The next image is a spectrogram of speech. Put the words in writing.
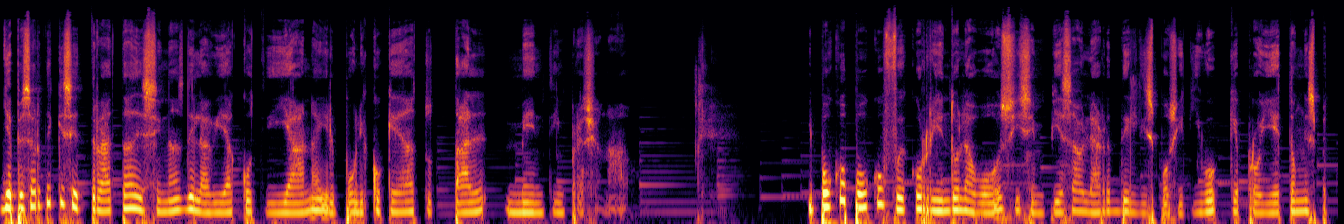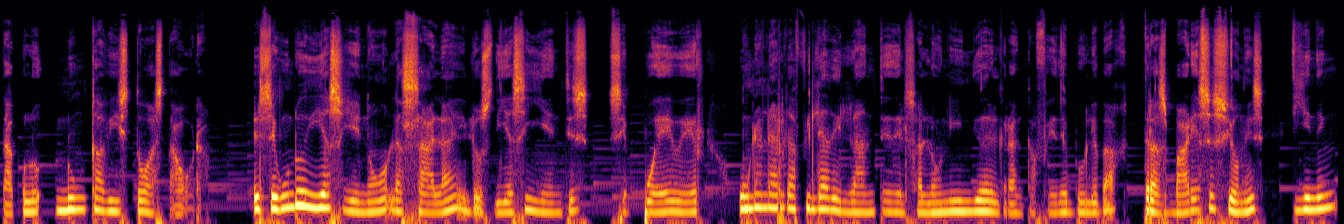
y a pesar de que se trata de escenas de la vida cotidiana y el público queda totalmente impresionado. Y poco a poco fue corriendo la voz y se empieza a hablar del dispositivo que proyecta un espectáculo nunca visto hasta ahora. El segundo día se llenó la sala y los días siguientes se puede ver una larga fila delante del Salón Indio del Gran Café de Boulevard. Tras varias sesiones, tienen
